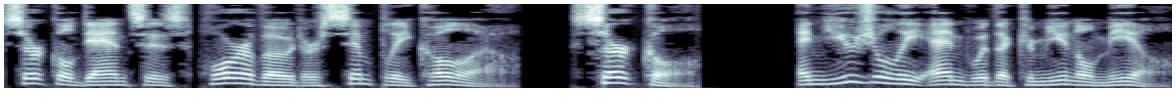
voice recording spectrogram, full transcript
circle dances, or simply kolo, circle, and usually end with a communal meal.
